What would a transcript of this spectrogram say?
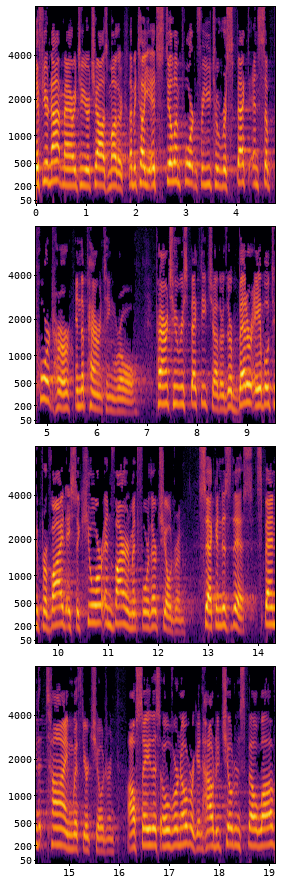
If you're not married to your child's mother, let me tell you, it's still important for you to respect and support her in the parenting role. Parents who respect each other, they're better able to provide a secure environment for their children. Second is this spend time with your children. I'll say this over and over again. How do children spell love?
